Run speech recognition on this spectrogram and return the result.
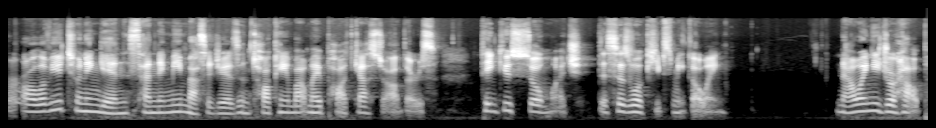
For all of you tuning in, sending me messages, and talking about my podcast to others, thank you so much. This is what keeps me going. Now I need your help.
